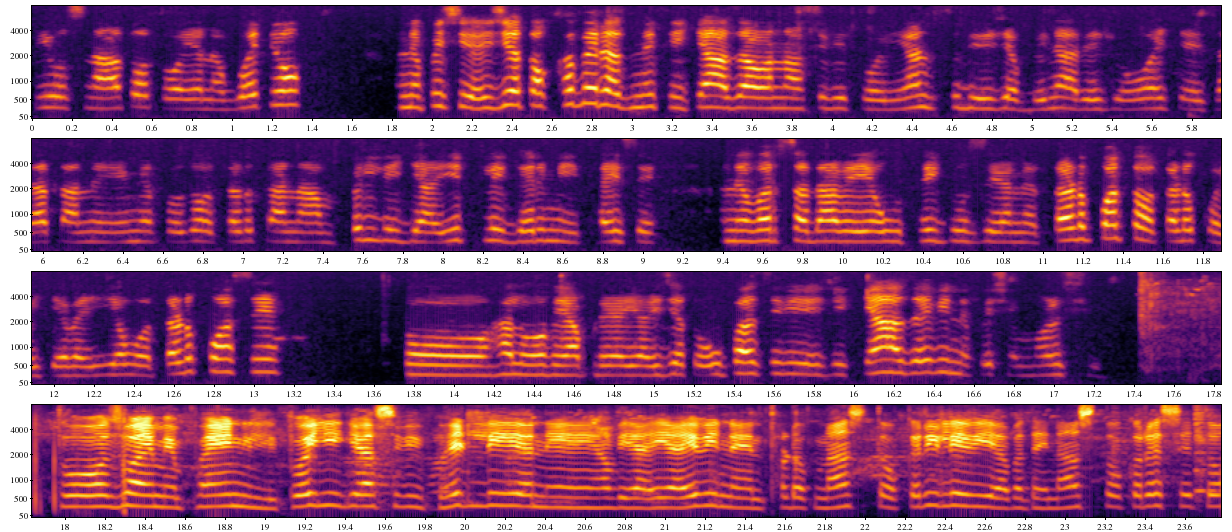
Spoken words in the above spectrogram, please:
પિયુષના હતો તો એને ગોત્યો. અને પછી હજી તો ખબર જ નથી ક્યાં જવાના છે તો એન્ડ સુધી હજી બિના રહેજો. હોય ક્યાંય જતા નહીં. એમ તો જો તડકાના આમ ગયા. એટલી ગરમી થાય છે. અને વરસાદ આવે એવું થઈ ગયું છે અને તડકો તો તડકો કહેવાય એવો તડકો છે. તો હાલો હવે આપણે અહીંયા તો ઊભા છીએ જે ક્યાં જ ને પછી મળશું. તો જો અમે ફાઇનલી પહોંચી ગયા છીએ ભેડલી અને હવે અહીંયા આવીને થોડોક નાસ્તો કરી લેવી આ બધા નાસ્તો કરે છે તો.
